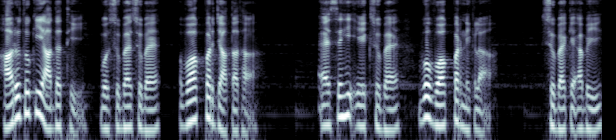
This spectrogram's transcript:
हारुतो की आदत थी, वो सुबह सुबह वॉक पर जाता था। ऐसे ही एक सुबह वो वॉक पर निकला। सुबह के अभी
